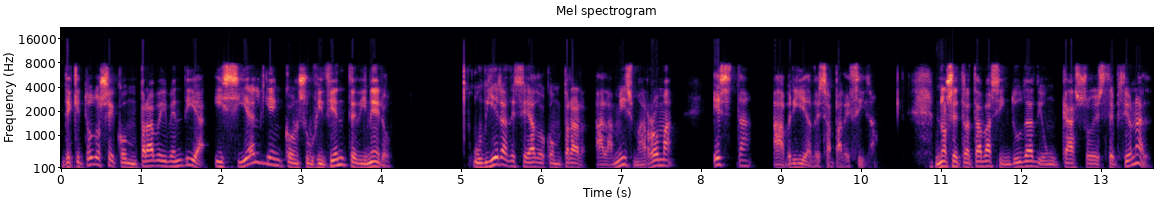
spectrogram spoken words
de que todo se compraba y vendía, y si alguien con suficiente dinero hubiera deseado comprar a la misma Roma, ésta habría desaparecido. No se trataba sin duda de un caso excepcional.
